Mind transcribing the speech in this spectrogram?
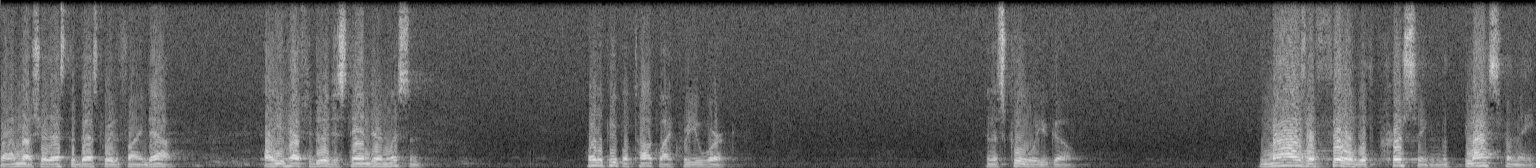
Well, I'm not sure that's the best way to find out. All you have to do is just stand there and listen. What do people talk like where you work? In the school where you go? The mouths are filled with cursing, with blasphemy,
